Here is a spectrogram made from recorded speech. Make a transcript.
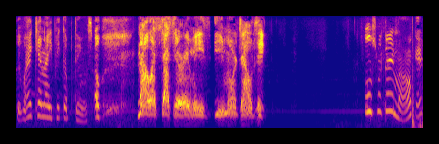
Wait, why can't I pick up things? Oh, now test your immortality. Oh, it's my grandma. Okay.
